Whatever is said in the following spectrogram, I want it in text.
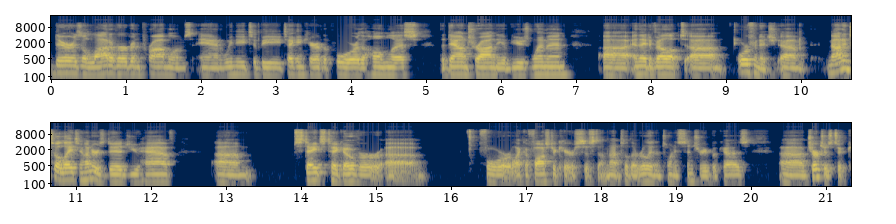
there is a lot of urban problems, and we need to be taking care of the poor, the homeless, the downtrodden, the abused women. Uh, and they developed um, orphanage. Um, not until late 1800s did you have um, states take over uh, for like a foster care system. Not until the really in the 20th century because uh, churches took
